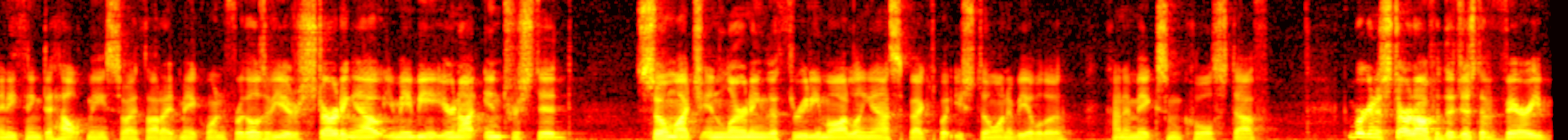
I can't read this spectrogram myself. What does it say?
anything to help me, so I thought I'd make one. For those of you who are starting out, you maybe you're not interested so much in learning the 3D modeling aspect, but you still want to be able to kind of make some cool stuff. We're going to start off with just a very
